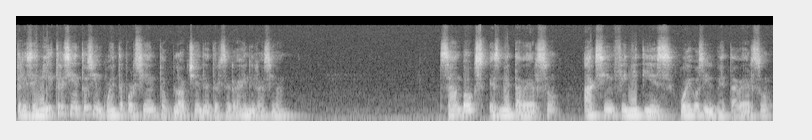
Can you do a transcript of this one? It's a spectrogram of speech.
13.350% blockchain de tercera generación. Sandbox es metaverso. Axie Infinity es juegos y metaverso.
